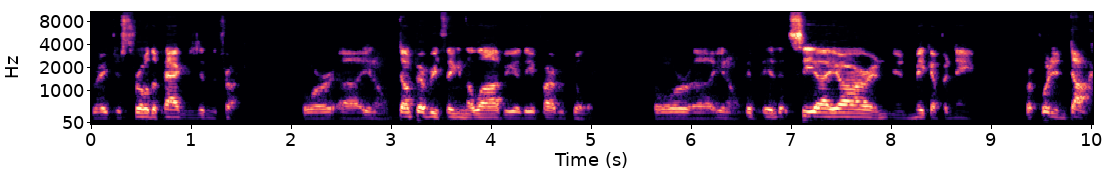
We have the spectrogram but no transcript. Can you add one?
right? Just throw the packages in the truck or uh, you know dump everything in the lobby of the apartment building, or uh, you know hit, hit CIR and, and, make up a name, or put in doc.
